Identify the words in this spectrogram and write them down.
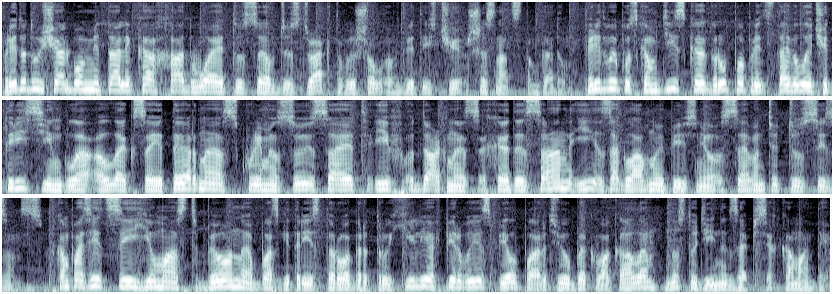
Предыдущий альбом Metallica Hardwired to Self-Destruct вышел в 2016 году. Перед выпуском диска группа представила 4 сингла Alexa Eterna, Screaming Suicide, If Darkness Had a Sun и заглавную песню 72 Seasons. В композиции «You Must Burn» бас-гитарист Роберт Трухилья впервые спел партию бэк-вокала на студийных записях команды.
